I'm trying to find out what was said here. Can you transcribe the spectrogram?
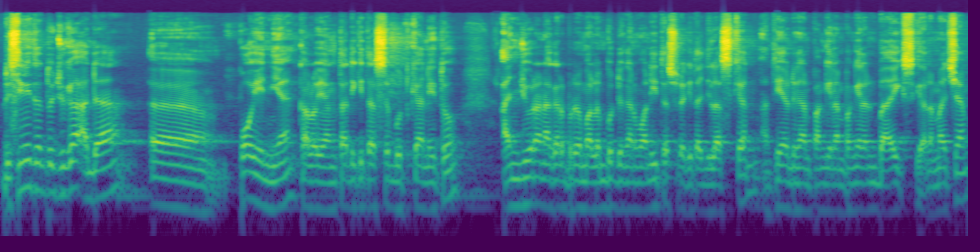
Di sini tentu juga ada uh, poinnya. Kalau yang tadi kita sebutkan itu anjuran agar berlemah lembut dengan wanita sudah kita jelaskan. Artinya dengan panggilan-panggilan baik segala macam.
